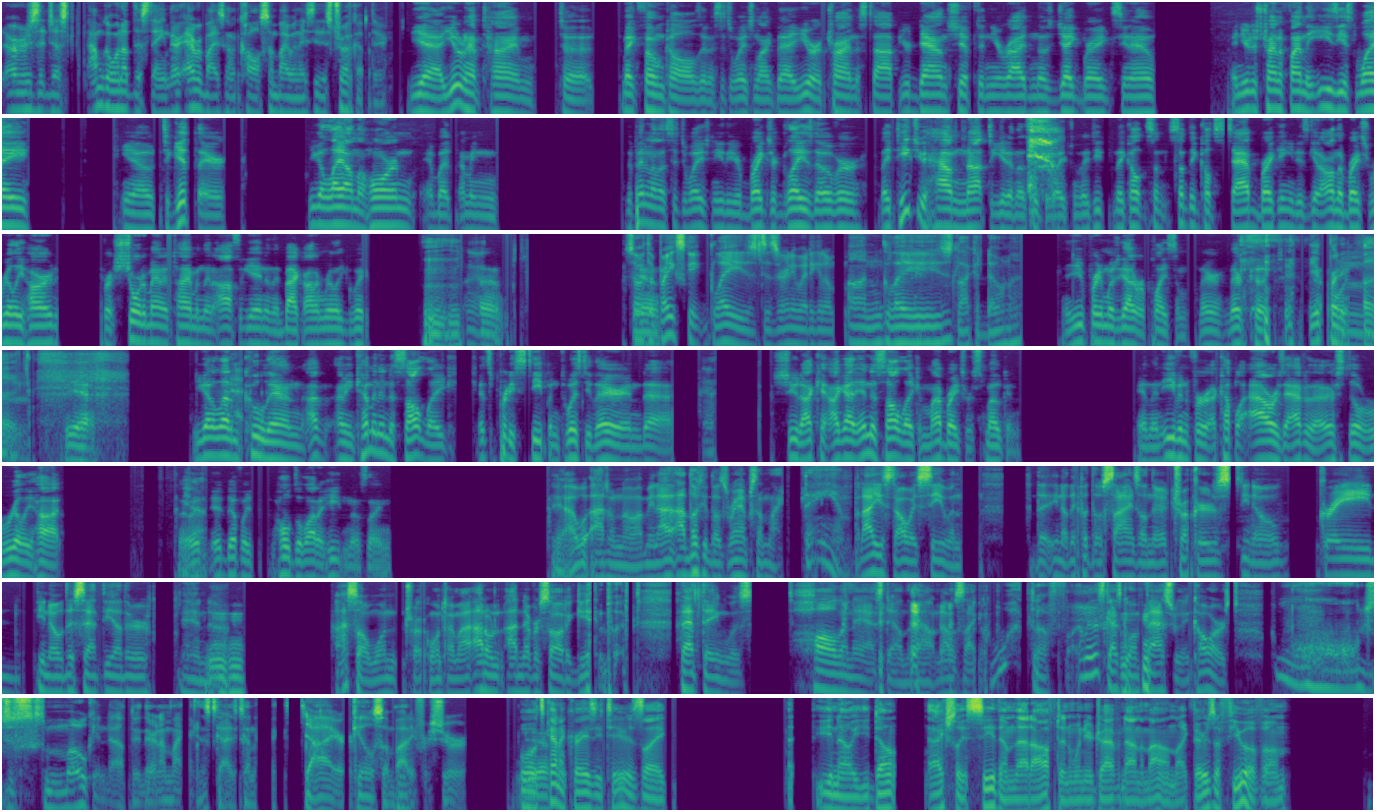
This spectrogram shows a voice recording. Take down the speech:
or is it just I'm going up this thing? There, everybody's going to call somebody when they see this truck up there. yeah. You don't have time to make phone calls in a situation like that. You are trying to stop. You're downshifting. You're riding those Jake brakes, you know, and you're just trying to find the easiest way, you know, to get there. You can lay on the horn, but I mean, depending on the situation, either your brakes are glazed over. They teach you how not to get in those situations. They teach, they call it some, something called stab braking. You just get on the brakes really hard for a short amount of time and then off again and then back on them really quick. hmm Uh, So if the brakes get glazed, is there any way to get them unglazed like a donut? you pretty much got to replace them. They're they're cooked. You're pretty fucked. yeah, you got to let them Uh, cool down. I've, I mean, coming into Salt Lake, it's pretty steep and twisty there, and uh, Yeah. shoot, I can I got into Salt Lake and my brakes were smoking, and then even for a couple of hours after that, they're still really hot. So Yeah. it, it definitely holds a lot of heat in those things. Yeah, I, w- I don't know. I mean, I, I look at those ramps, and I'm like, damn. But I used to always see when the you know they put those signs on there, truckers, you know, grade, you know, this, that, the other, and uh, hmm I saw one truck one time. I, I don't, I never saw it again, but that thing was hauling ass down the mountain. I was like, what the fuck? I mean, this guy's going faster than cars, just smoking down through there, and I'm like, this guy's gonna die or kill somebody for sure. Well, it's kind of crazy too. Is like, you know, you don't actually see them that often when you're driving down the mountain. Like, there's a few of them,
